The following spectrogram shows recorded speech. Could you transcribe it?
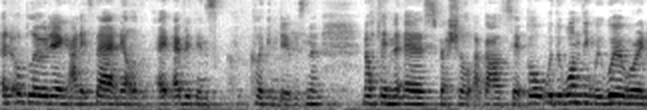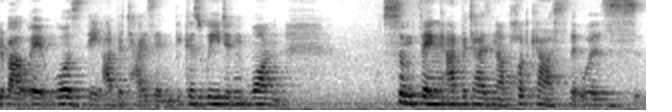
an uploading and it's there and it'll, everything's click and do. There's no, nothing uh, special about it. But the one thing we were worried about it was the advertising because we didn't want something advertising our podcast that was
